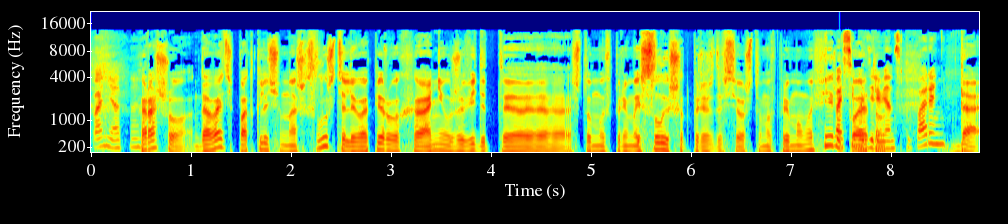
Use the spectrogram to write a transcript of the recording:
Понятно. Хорошо, давайте подключим наших слушателей. Во-первых, они уже видят, э, что мы в прямом... и слышат прежде всего, что мы в прямом эфире. Спасибо, поэтому... деревенский парень. Да,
